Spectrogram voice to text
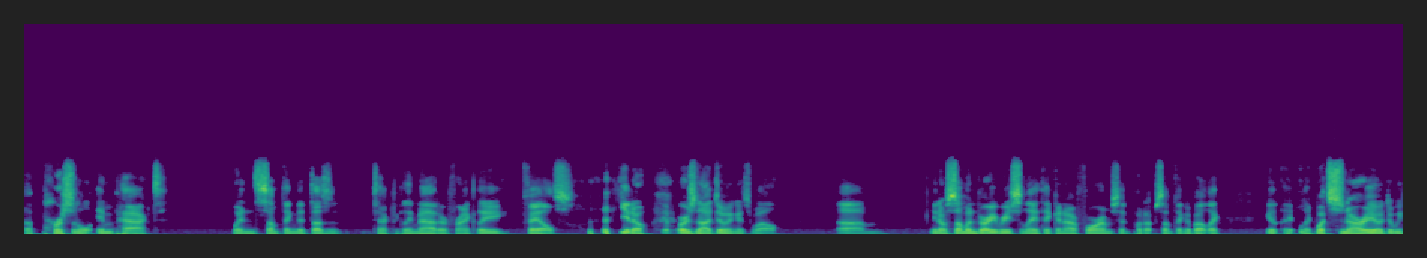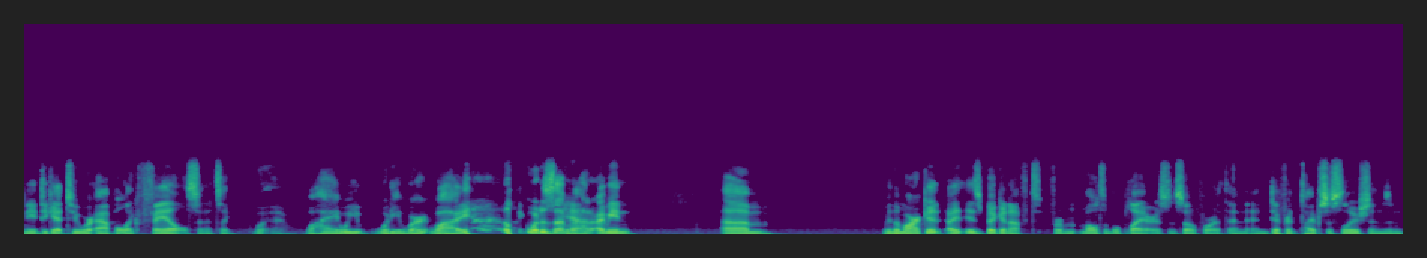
a personal impact when something that doesn't technically matter, frankly, fails, you know, yep. or is not doing as well um, you know, someone very recently, I think in our forums, had put up something about like, like what scenario do we need to get to where Apple like fails? And it's like, wh- why we? What do you where? Why? like, what does that yeah. matter? I mean, um, I mean, the market uh, is big enough t- for multiple players and so forth, and and different types of solutions. And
